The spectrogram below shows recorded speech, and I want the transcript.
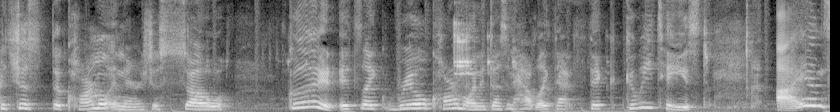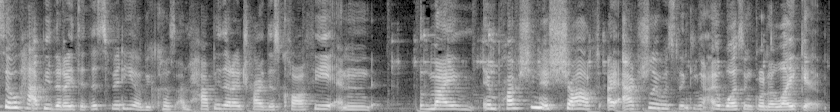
It's just the caramel in there is just so good. It's like real caramel and it doesn't have like that thick gooey taste. I am so happy that I did this video because I'm happy that I tried this coffee and my impression is shocked. I actually was thinking I wasn't going to like it.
